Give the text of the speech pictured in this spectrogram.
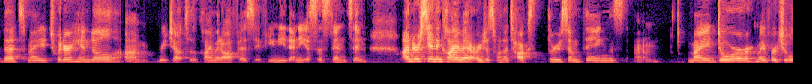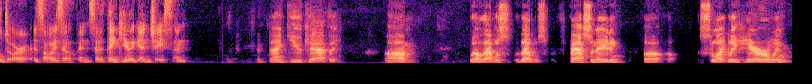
That's my Twitter handle. Um, reach out to the climate office if you need any assistance in understanding climate or just want to talk through some things. Um, my door, my virtual door is always open. So thank you again, Jason. And thank you, Kathy. Um, well, that was that was fascinating, uh, slightly harrowing,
